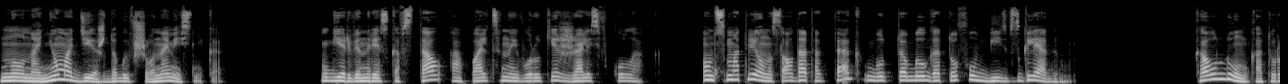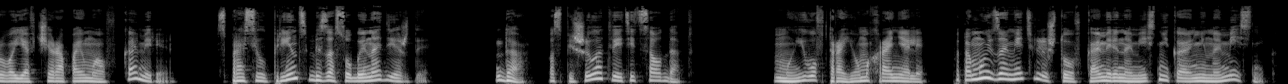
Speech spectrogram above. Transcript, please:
но на нем одежда бывшего наместника. Гервин резко встал, а пальцы на его руке сжались в кулак. Он смотрел на солдата так, будто был готов убить взглядом. «Колдун, которого я вчера поймал в камере?» — спросил принц без особой надежды. «Да», — поспешил ответить солдат. «Мы его втроем охраняли, потому и заметили, что в камере наместника не наместник.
